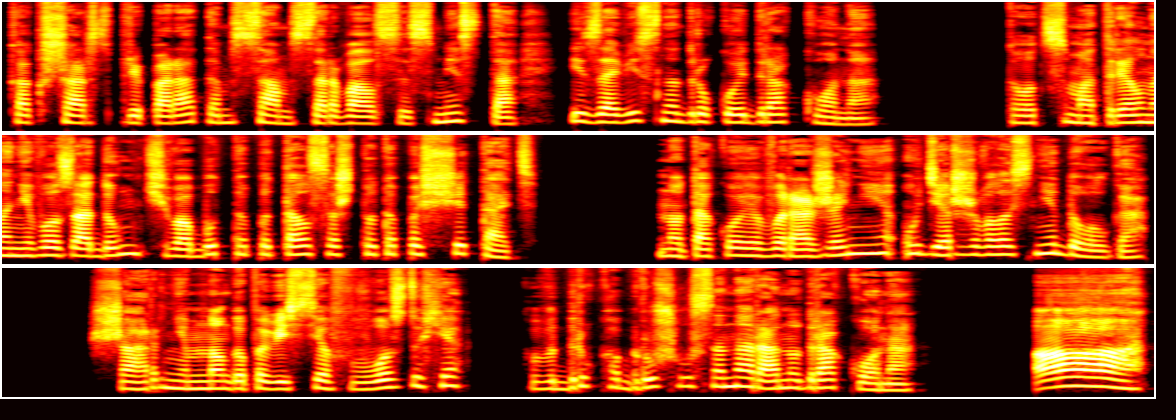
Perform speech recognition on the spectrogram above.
как шар с препаратом сам сорвался с места и завис над рукой дракона. Тот смотрел на него задумчиво, будто пытался что-то посчитать. Но такое выражение удерживалось недолго. Шар, немного повисев в воздухе, вдруг обрушился на рану дракона. а, -а,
